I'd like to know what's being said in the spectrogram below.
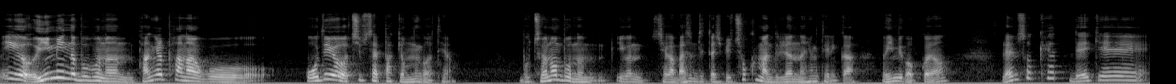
이게 의미 있는 부분은 방열판하고 오디오 칩셋밖에 없는 것 같아요. 뭐 전원부는 이건 제가 말씀드렸다시피 초크만 늘렸는 형태니까 의미가 없고요. 램 소켓 4개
